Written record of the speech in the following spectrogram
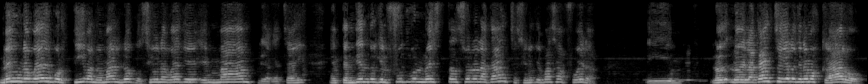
no es una weá deportiva nomás, loco, es una weá que es más amplia, ¿cachai? Entendiendo que el fútbol no es tan solo la cancha, sino que pasa afuera. Y lo, de la cancha ya lo tenemos claro.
